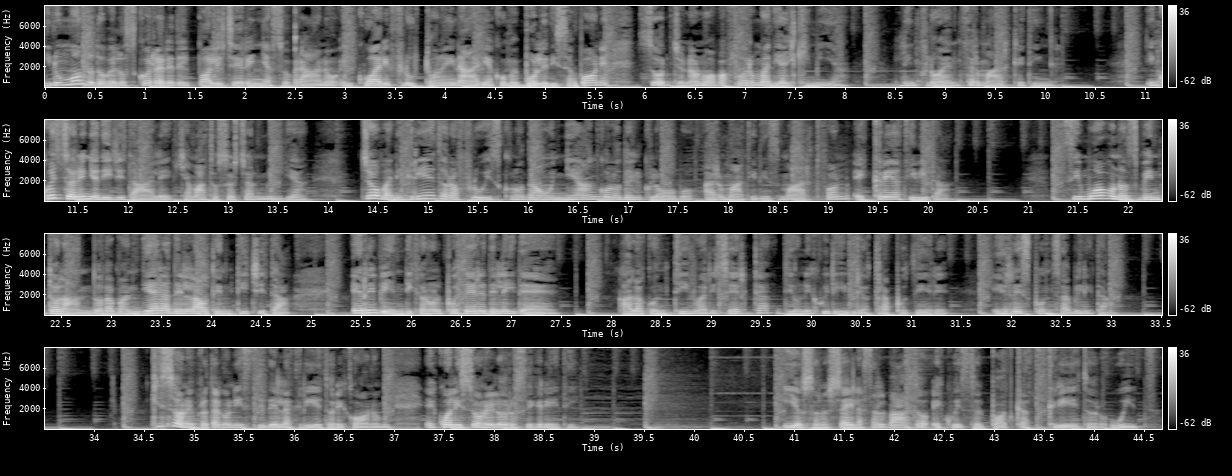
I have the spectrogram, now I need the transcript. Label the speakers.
Speaker 1: In un mondo dove lo scorrere del pollice regna sovrano e i cuori fluttuano in aria come bolle di sapone, sorge una nuova forma di alchimia, l'influencer marketing. In questo regno digitale, chiamato social media, giovani creator affluiscono da ogni angolo del globo, armati di smartphone e creatività. Si muovono sventolando la bandiera dell'autenticità e rivendicano il potere delle idee, alla continua ricerca di un equilibrio tra potere e responsabilità. Chi sono i protagonisti della Creator Economy e quali sono i loro segreti? Io sono Sheila Salvato e questo è il podcast Creator Wiz.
